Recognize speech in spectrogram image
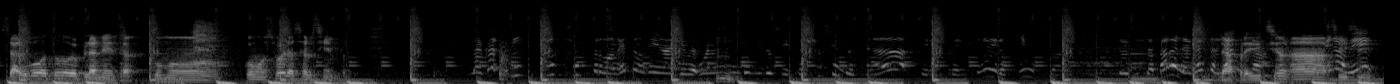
salvó a todo el planeta, como, como suele hacer siempre. La ca- sí, yo, yo, perdón, esto no tiene nada que ver, bueno, sí, Mm. un poquito sí, pero yo siento impresionada de las predicciones de los Simpsons. Lo que se apaga la casa La blanca. predicción, ah, sí, Primera sí.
